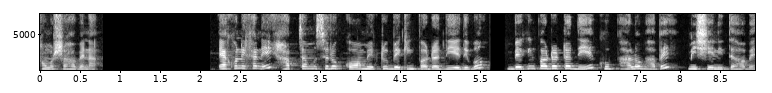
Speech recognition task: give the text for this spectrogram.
সমস্যা হবে না। এখন এখানে হাফ চামচেরও কম একটু বেকিং পাউডার দিয়ে দিব। বেকিং পাউডারটা দিয়ে খুব ভালোভাবে মিশিয়ে নিতে হবে।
